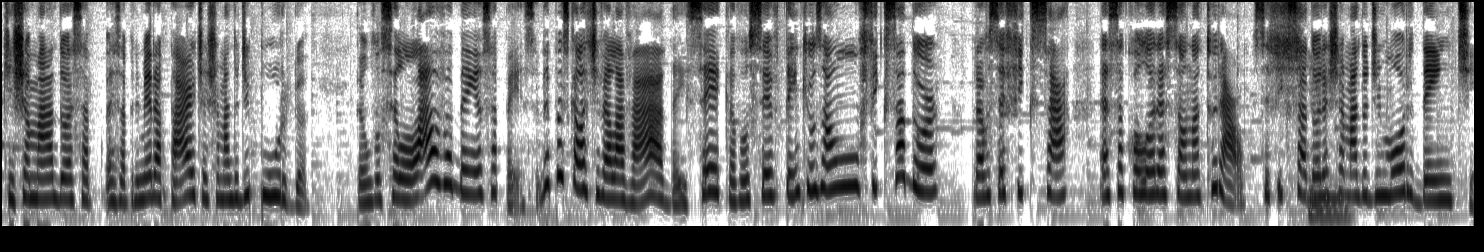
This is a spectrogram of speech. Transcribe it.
Que chamado, essa, essa primeira parte é chamada de purga. Então, você lava bem essa peça. Depois que ela estiver lavada e seca, você tem que usar um fixador para você fixar essa coloração natural. Esse fixador Sim. é chamado de mordente.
